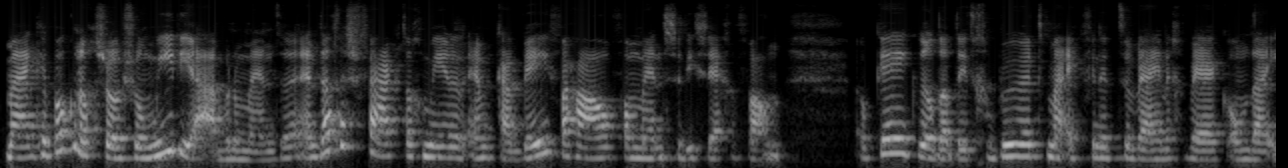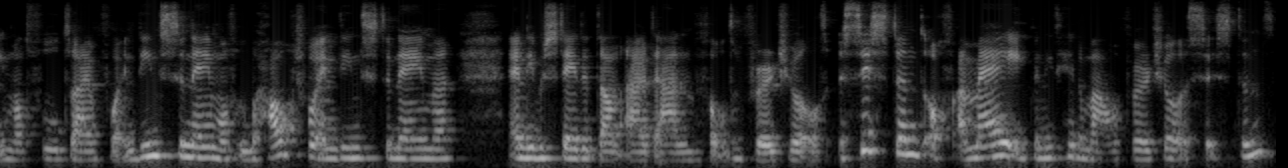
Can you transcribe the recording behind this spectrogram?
Maar ik heb ook nog social media abonnementen. En dat is vaak toch meer een MKB-verhaal van mensen die zeggen van... Oké, ik wil dat dit gebeurt, maar ik vind het te weinig werk om daar iemand fulltime voor in dienst te nemen of überhaupt voor in dienst te nemen. En die besteden het dan uit aan bijvoorbeeld een virtual assistant of aan mij. Ik ben niet helemaal een virtual assistant.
